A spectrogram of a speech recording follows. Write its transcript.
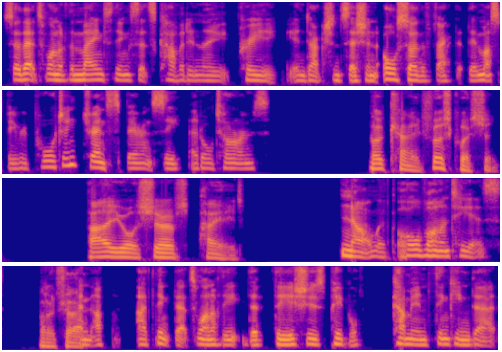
So that's one of the main things that's covered in the pre-induction session. Also the fact that there must be reporting, transparency at all times. Okay, first question. Are your sheriffs paid? No, we're all volunteers. Okay. And I, I think that's one of the, the, the issues people come in thinking that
